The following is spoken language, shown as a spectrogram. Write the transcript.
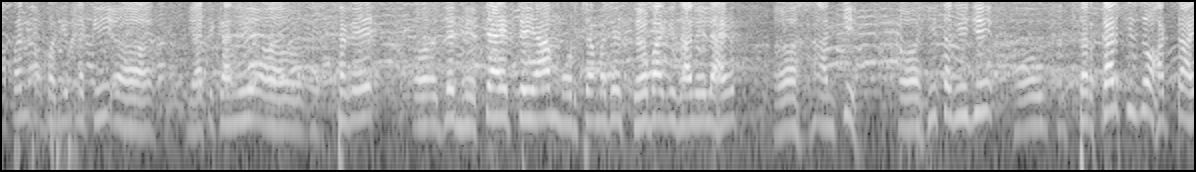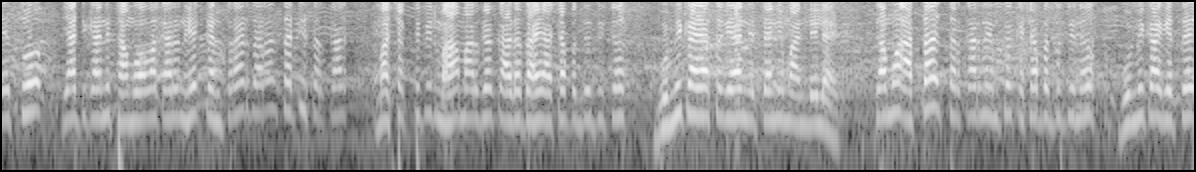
आपण बघितलं की अ, या ठिकाणी अ, सगळे अ, जे नेते आहेत ते या मोर्चामध्ये सहभागी झालेले आहेत. अ, आणखी ही सगळी जी सरकारची जो हट्ट आहे तो या ठिकाणी थांबवावा. कारण हे कंत्राटदारांसाठी सरकार मा शक्तीपीठ महामार्ग काढत आहे अशा पद्धतीचं भूमिका या सगळ्या नेत्यांनी मांडलेल्या आहेत. त्यामुळे आता सरकार नेमकं कशा पद्धतीनं भूमिका घेते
